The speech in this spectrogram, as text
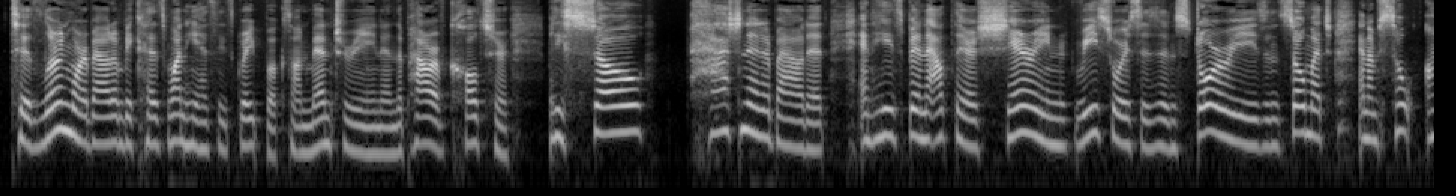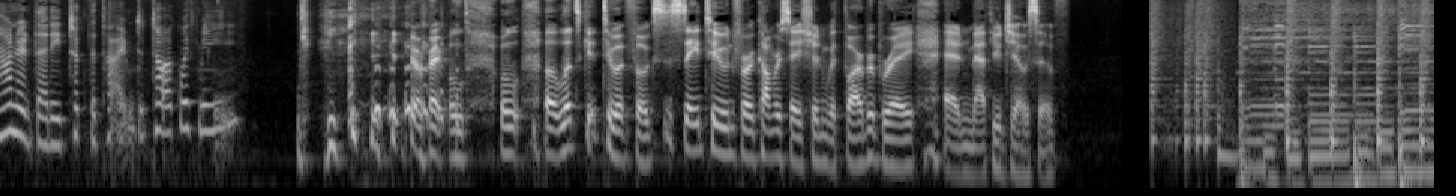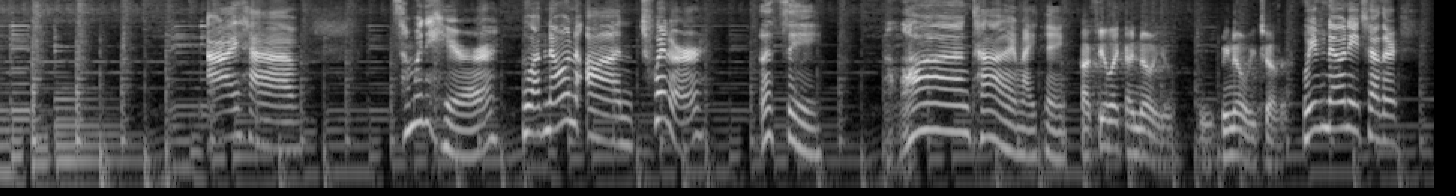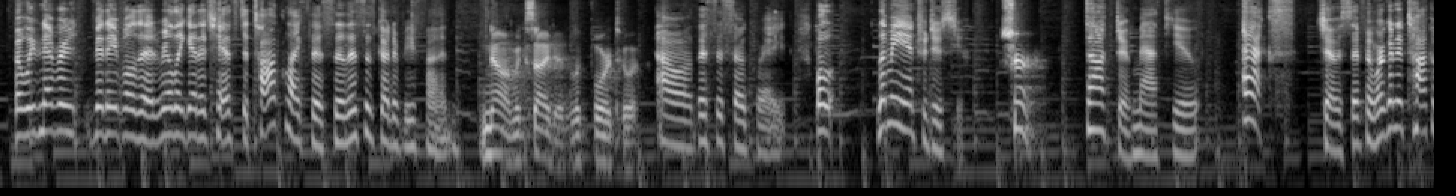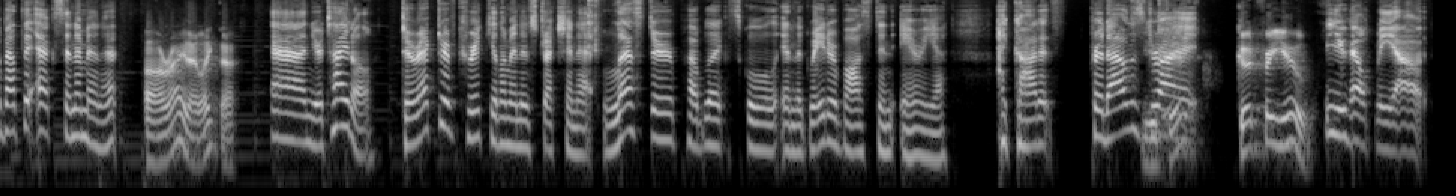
to learn more about him because one he has these great books on mentoring and the power of culture, but he's so passionate about it and he's been out there sharing resources and stories and so much and I'm so honored that he took the time to talk with me. All right. Well, well, uh, let's get to it, folks. Stay tuned for a conversation with Barbara Bray and Matthew Joseph. I have someone here who I've known on Twitter. Let's see, a long time, I think. I feel like I know you. We know each other. We've known each other but we've never been able to really get a chance to talk like this. So this is going to be fun. No, I'm excited. Look forward to it. Oh, this is so great. Well, let me introduce you. Sure. Dr. Matthew X. Joseph, and we're going to talk about the X in a minute. All right, I like that. And your title, Director of Curriculum and Instruction at Leicester Public School in the Greater Boston area. I got it pronounced you right. Did. Good for you. You helped me out.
